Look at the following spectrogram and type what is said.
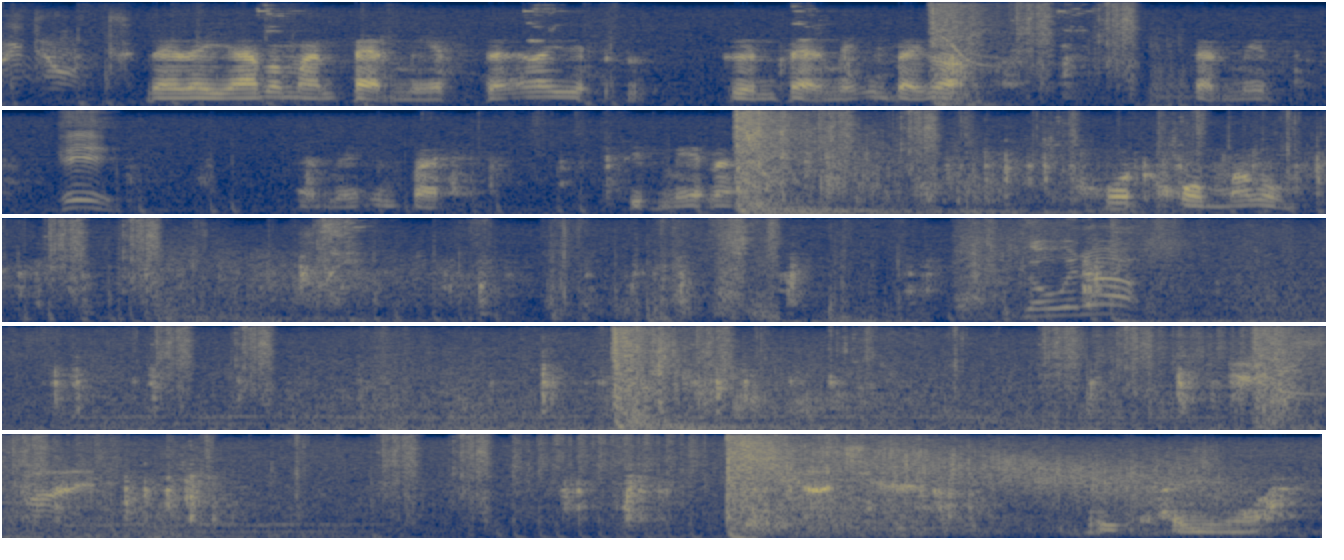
We don't. ในระยะประมาณแปดเมตร แต่ถ้าเกินแปดเมตรขึ้นไปก็แปดเมตร Here, แปดเมตรขึ้นไปสิบเมตรนะ โคตรคมครับผม going up. Enemy spotted. Gotcha. ไม่ใครยิงวะ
